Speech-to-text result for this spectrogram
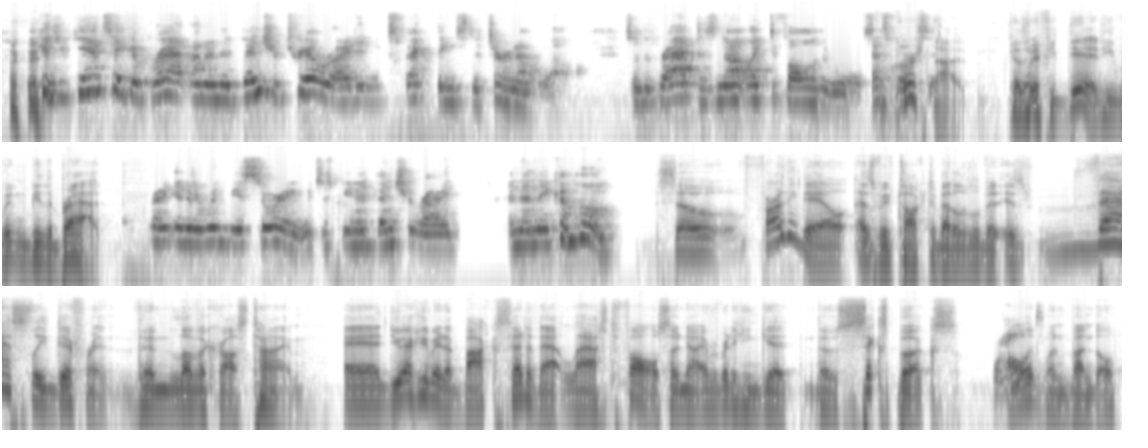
because you can't take a brat on an adventure trail ride and expect things to turn out well. So the brat does not like to follow the rules. That's of course not. Because if he did, he wouldn't be the brat. Right. And there wouldn't be a story. It would just be an adventure ride. And then they come home. So, Farthingdale, as we've talked about a little bit, is vastly different than Love Across Time. And you actually made a box set of that last fall. So now everybody can get those six books right. all in one bundle.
